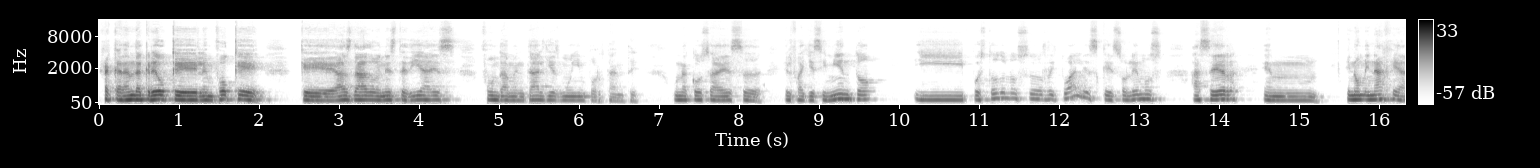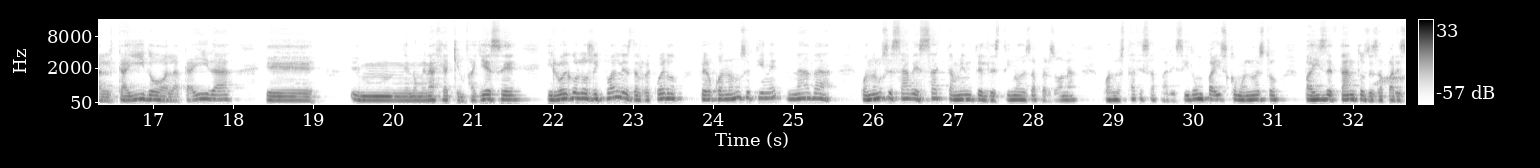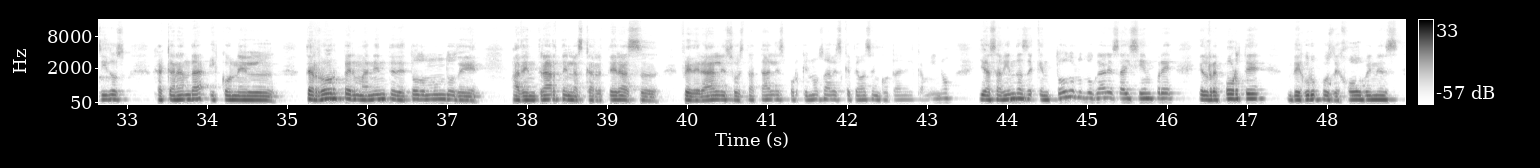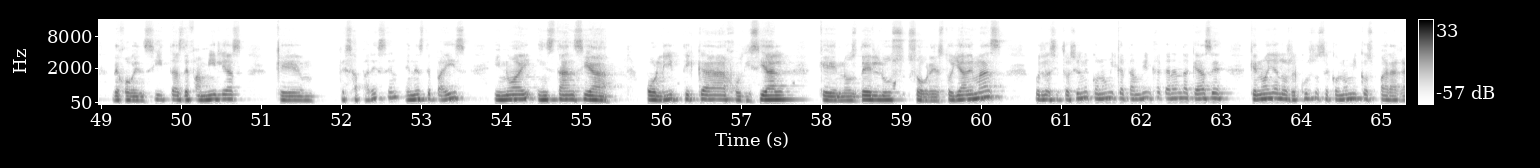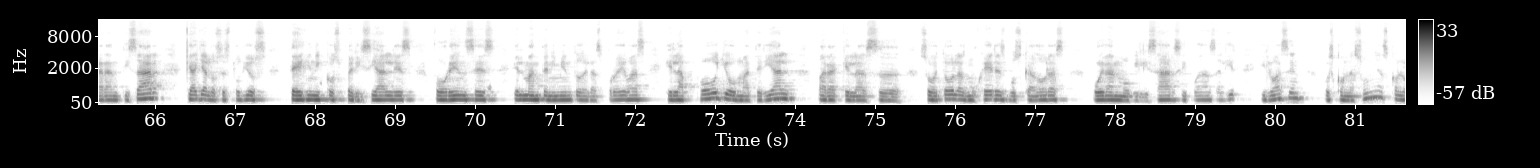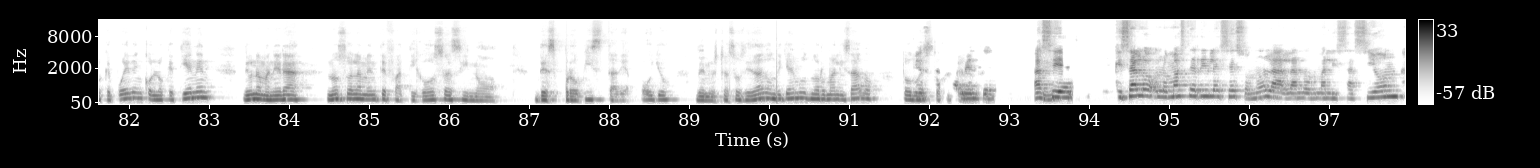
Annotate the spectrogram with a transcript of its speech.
Jacaranda, creo que el enfoque que has dado en este día es fundamental y es muy importante. una cosa es eh, el fallecimiento y pues todos los eh, rituales que solemos hacer en, homenaje al caído, a la caída, eh, en, homenaje a quien fallece, y luego los rituales del recuerdo, pero cuando no se tiene nada, cuando no se sabe exactamente el destino de esa persona, cuando está desaparecido, un país como el nuestro, país de tantos desaparecidos, Jacaranda, y con el terror permanente de todo mundo de adentrarte en las carreteras eh, federales o estatales porque no sabes qué te vas a encontrar en el camino y a sabiendas de que en todos los lugares hay siempre el reporte de grupos de jóvenes, de jovencitas, de familias que desaparecen en este país y no hay instancia política, judicial que nos dé luz sobre esto. Y además, pues la situación económica también, Jacaranda, que hace que no haya los recursos económicos para garantizar que haya los estudios técnicos, periciales, forenses, el mantenimiento de las pruebas, el apoyo material para que las, eh, sobre todo las mujeres buscadoras, puedan movilizarse y puedan salir y lo hacen pues con las uñas, con lo que pueden, con lo que tienen, de una manera no solamente fatigosa, sino desprovista de apoyo de nuestra sociedad, donde ya hemos normalizado todo esto. Exactamente. Así es quizá lo, más terrible es eso, ¿no? La, normalización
